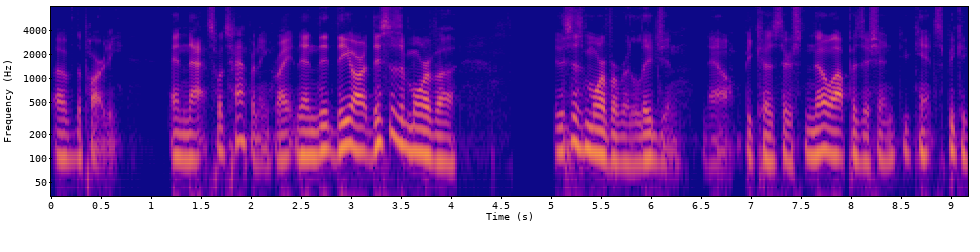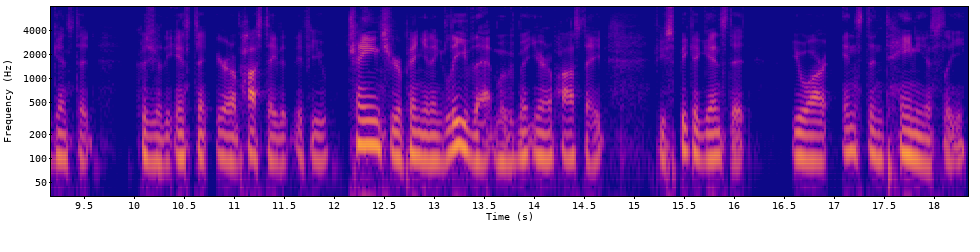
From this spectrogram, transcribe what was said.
of the party, and that's what's happening, right? Then they, they are. This is a more of a this is more of a religion now because there's no opposition. You can't speak against it because you're the instant you're an apostate. If you change your opinion and leave that movement, you're an apostate. If you speak against it, you are instantaneously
